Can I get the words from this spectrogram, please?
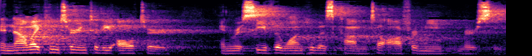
And now I can turn to the altar and receive the one who has come to offer me mercy.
